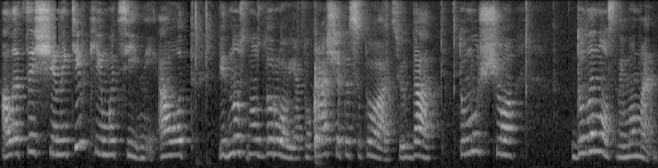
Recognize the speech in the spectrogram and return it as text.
але це ще не тільки емоційний, а от відносно здоров'я, покращити ситуацію. Да, тому що доленосний момент.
